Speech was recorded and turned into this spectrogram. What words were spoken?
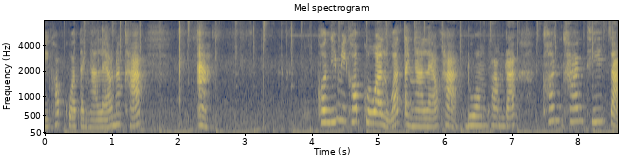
มีครอบครัวแต่งงานแล้วนะคะอะคนที่มีครอบครัวหรือว่าแต่งงานแล้วค่ะ ดวงความรักค่อนข้างที่จะ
